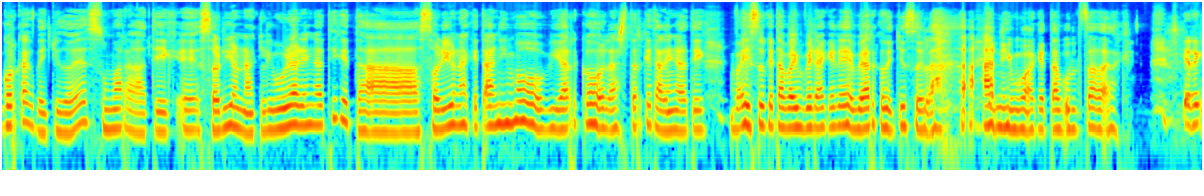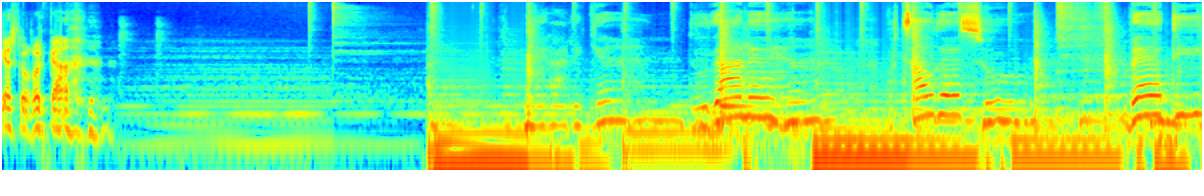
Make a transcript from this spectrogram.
gorkak deitu du, ez, zumarragatik, e, zorionak liburarengatik eta zorionak eta animo biharko lasterketarengatik. Baizuk eta bain berak ere beharko dituzuela animoak eta bultzadak. Eskerrik asko gorka. Negarriken dudanean hortzaude zu beti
